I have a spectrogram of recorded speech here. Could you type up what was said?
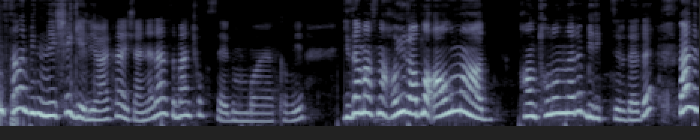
insana bir neşe geliyor arkadaşlar. Nedense ben çok sevdim bu ayakkabıyı. Gizem aslında hayır abla alma pantolonları biriktir dedi. Ben de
